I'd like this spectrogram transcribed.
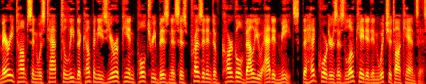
Mary Thompson was tapped to lead the company's European poultry business as president of Cargill Value Added Meats. The headquarters is located in Wichita, Kansas.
